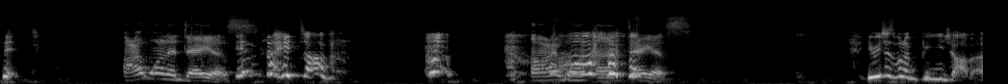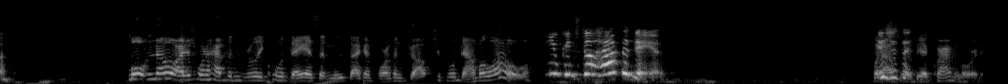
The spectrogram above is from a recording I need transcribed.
sit I want a dais. inside Jabba. I want a dais. You just want to be Jabba. Well, no, I just want to have the really cool dais that moves back and forth and drops people down below. You can still have the dais. But It's I just that- to be a crime lord.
